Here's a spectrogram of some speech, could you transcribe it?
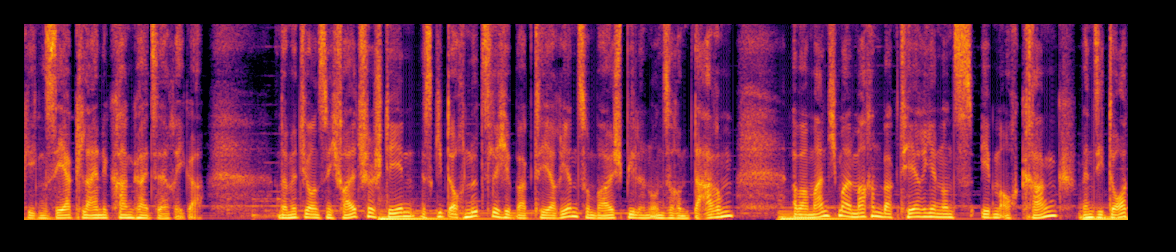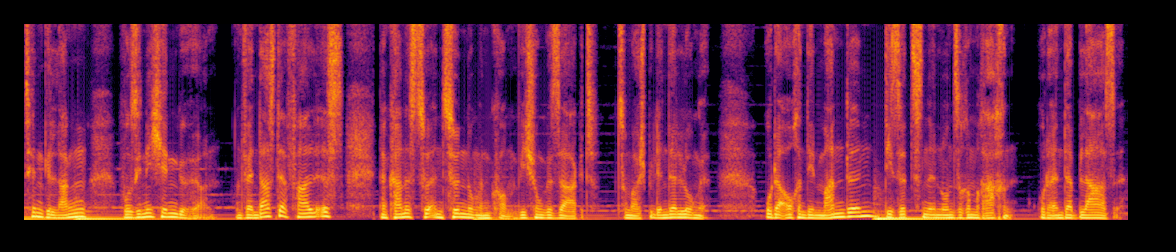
gegen sehr kleine Krankheitserreger. Und damit wir uns nicht falsch verstehen, es gibt auch nützliche Bakterien, zum Beispiel in unserem Darm, aber manchmal machen Bakterien uns eben auch krank, wenn sie dorthin gelangen, wo sie nicht hingehören. Und wenn das der Fall ist, dann kann es zu Entzündungen kommen, wie schon gesagt, zum Beispiel in der Lunge oder auch in den Mandeln, die sitzen in unserem Rachen oder in der Blase.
